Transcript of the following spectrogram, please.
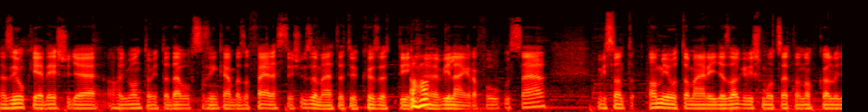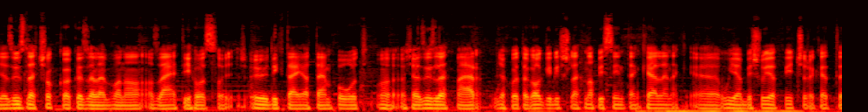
ez jó kérdés, ugye, ahogy mondtam, itt a DevOps az inkább az a fejlesztés üzemeltetők közötti Aha. Aha. világra fókuszál. Viszont amióta már így az agilis módszertanokkal, ugye az üzlet sokkal közelebb van az IT-hoz, hogy ő diktálja a tempót, hogyha az üzlet már gyakorlatilag agilis lett, napi szinten kellene újabb és újabb feature-öket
